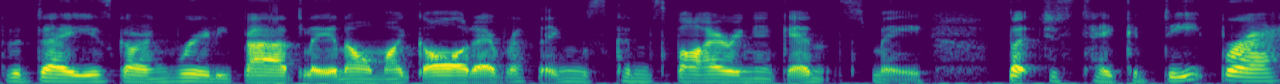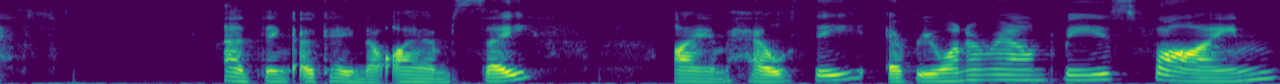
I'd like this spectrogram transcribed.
the day is going really badly and oh my god, everything's conspiring against me. But just take a deep breath and think, okay, no, I am safe. I am healthy. Everyone around me is fine.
